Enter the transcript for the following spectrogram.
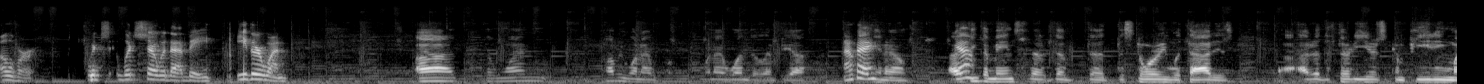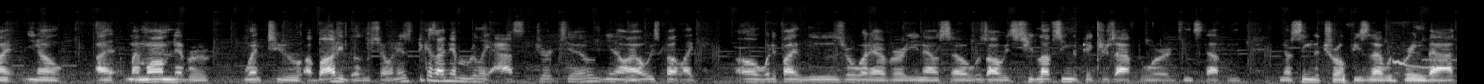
over. Which which show would that be? Either one. Uh, the one, probably one I when I won the Olympia. Okay. You know, Yeah. I think the main the, the the the story with that is, uh, out of the thirty years of competing, my you know, I my mom never went to a bodybuilding show, and it's because I never really asked her to. You know, I always felt like, oh, what if I lose or whatever, you know. So it was always she loved seeing the pictures afterwards and stuff, and you know, seeing the trophies that I would bring back.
